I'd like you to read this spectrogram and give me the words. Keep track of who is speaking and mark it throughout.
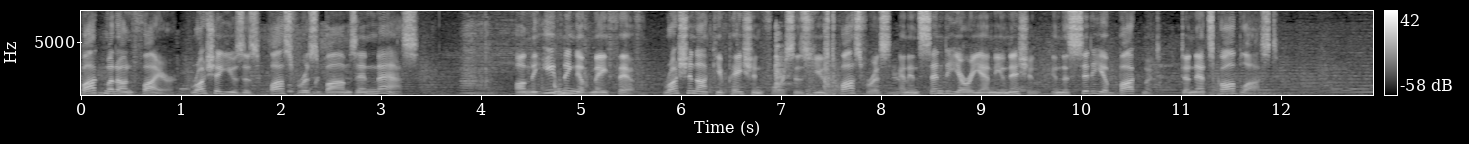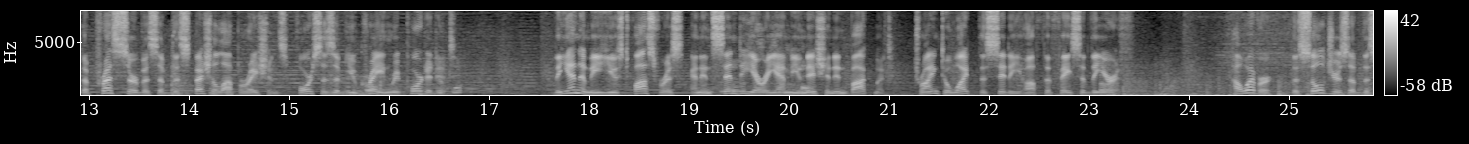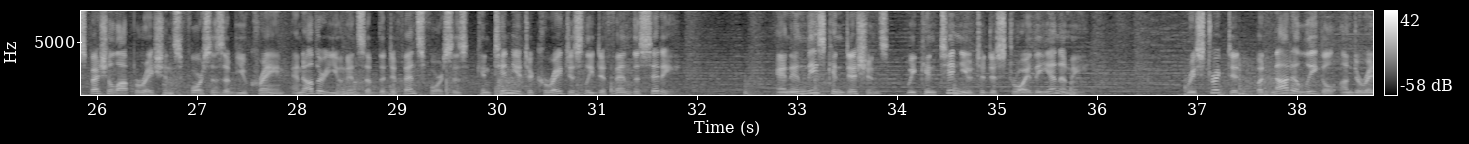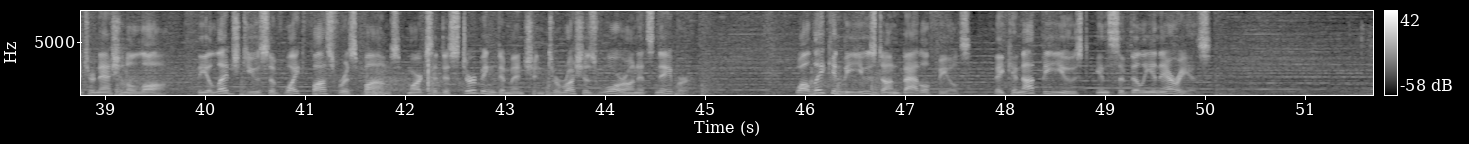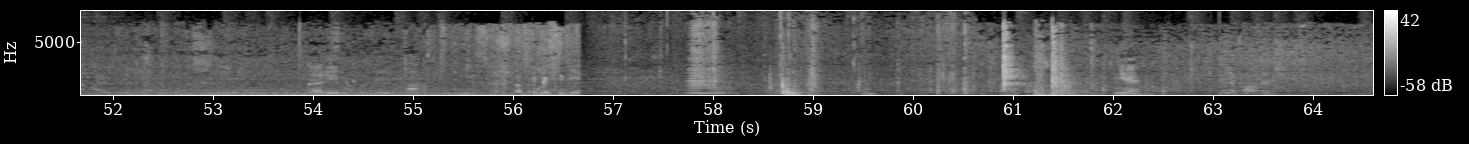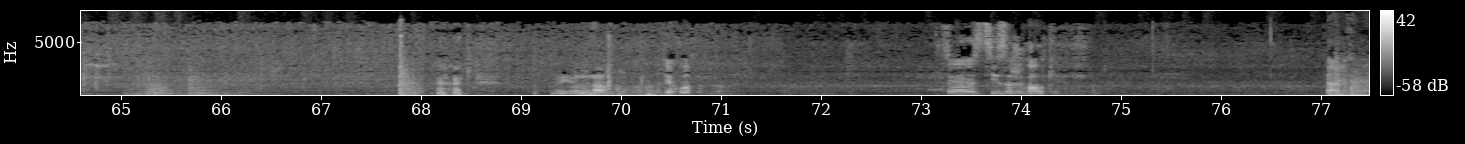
Speaker 1: Bakhmut on fire, Russia uses phosphorus bombs en masse. On the evening of May 5th, Russian occupation forces used phosphorus and incendiary ammunition in the city of Bakhmut, Donetsk Oblast. The press service of the Special Operations Forces of Ukraine reported it. The enemy used phosphorus and incendiary ammunition in Bakhmut, trying to wipe the city off the face of the earth. However, the soldiers of the Special Operations Forces of Ukraine and other units of the defense forces continue to courageously defend the city. And in these conditions, we continue to destroy the enemy. Restricted but not illegal under international law, the alleged use of white phosphorus bombs marks a disturbing dimension to Russia's war on its neighbor. While they can be used on battlefields, they cannot be used in civilian areas.
Speaker 2: горит. Что пригласите? Нет. Ну, ты не падаешь. Ну ерунда. Ти хлоп. Це ці зажигалки. Так.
